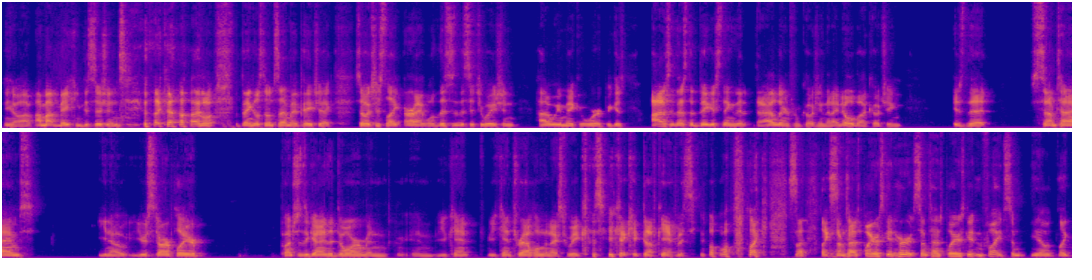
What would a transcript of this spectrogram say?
you know, I'm not making decisions. like I don't, the Bengals don't sign my paycheck. So it's just like, all right, well, this is the situation. How do we make it work? Because honestly, that's the biggest thing that, that I learned from coaching that I know about coaching is that sometimes, you know, your star player punches a guy in the dorm and, and you can't you can't travel in the next week because you get kicked off campus. You know, like so, like sometimes players get hurt, sometimes players get in fights. Some you know, like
